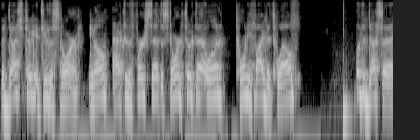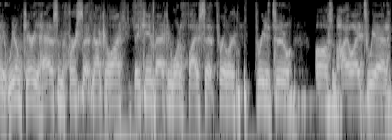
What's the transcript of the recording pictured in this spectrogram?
The Dutch took it to the Storm. You know, after the first set, the Storm took that one 25 to 12. But the Dutch said, hey, we don't care. You had us in the first set, not going to lie. They came back and won a five set thriller, 3 to 2. Um, some highlights we had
